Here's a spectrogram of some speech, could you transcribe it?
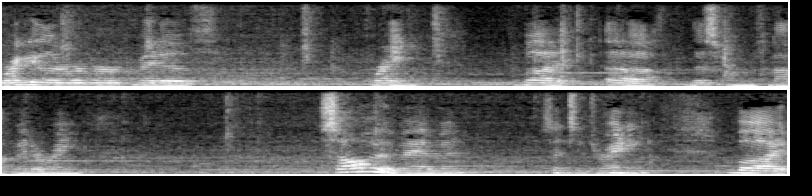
a regular river made of rain, but uh, this one's not made of rain. Some of it may have been, since it's raining, but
